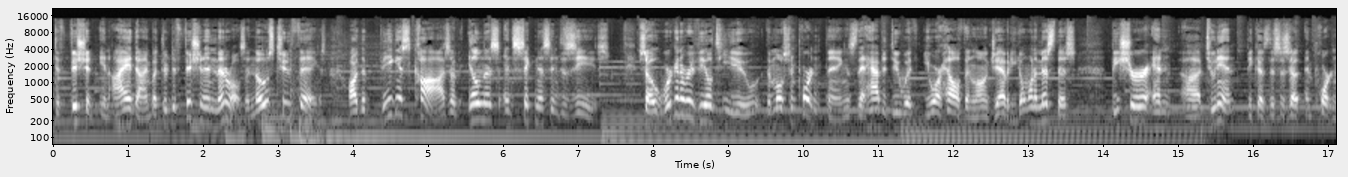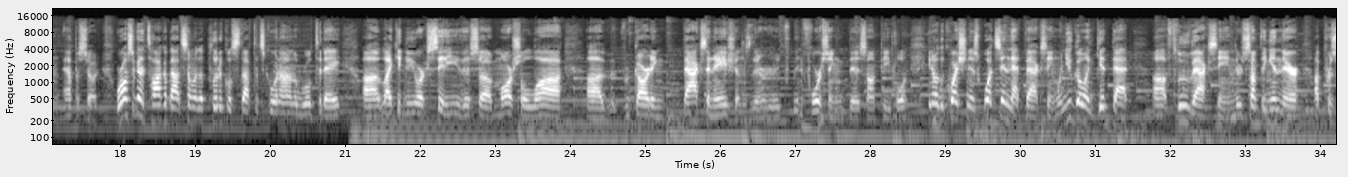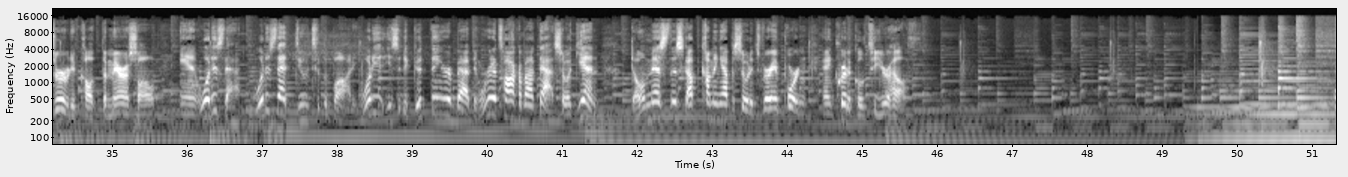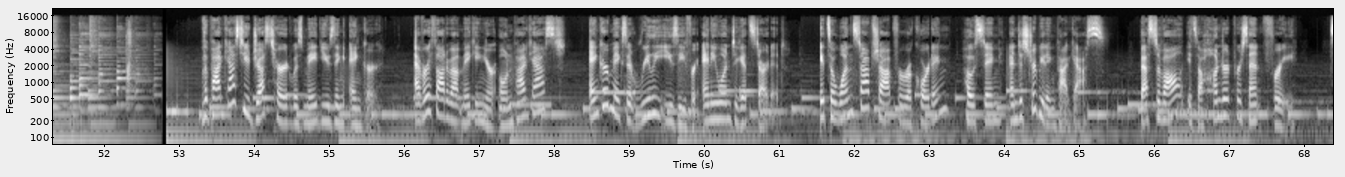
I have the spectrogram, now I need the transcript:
deficient in iodine, but they're deficient in minerals. And those two things are the biggest cause of illness and sickness and disease. So, we're going to reveal to you the most important things that have to do with your health and longevity. You don't want to miss this be sure and uh, tune in because this is an important episode. We're also going to talk about some of the political stuff that's going on in the world today, uh, like in New York City, this uh, martial law uh, regarding vaccinations. They're enforcing this on people. You know, the question is, what's in that vaccine? When you go and get that uh, flu vaccine, there's something in there, a preservative called thimerosal. And what is that? What does that do to the body? What is, is it a good thing or a bad thing? We're going to talk about that. So again, don't miss this upcoming episode. It's very important and critical to your health. The podcast you just heard was made using Anchor. Ever thought about making your own podcast? Anchor makes it really easy for anyone to get started. It's a one stop shop for recording, hosting, and distributing podcasts. Best of all, it's 100% free.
